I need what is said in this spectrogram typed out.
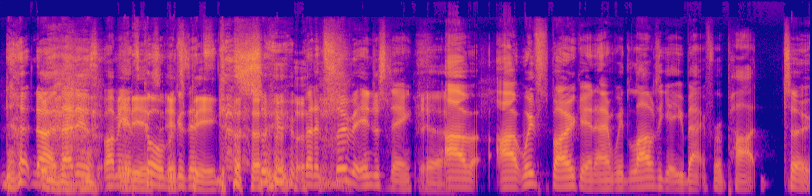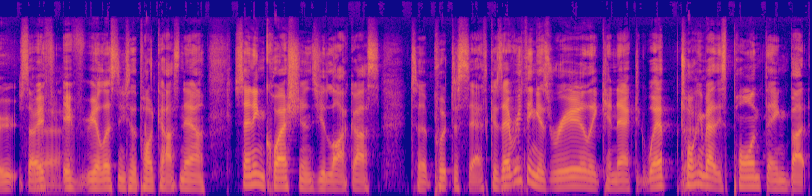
But. no, that is. I mean, It it's is, cool because it's, big. super, but it's super interesting. Yeah. Um, uh, we've spoken, and we'd love to get you back for a part two. So Yeah. if, if you're listening to the podcast now, send in questions you'd like us to put to Seth because everything is really connected. We're talking about this porn thing, but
